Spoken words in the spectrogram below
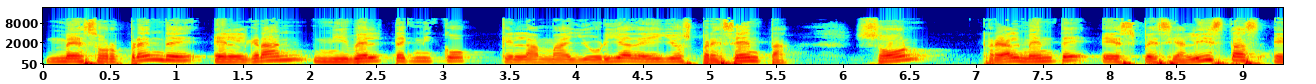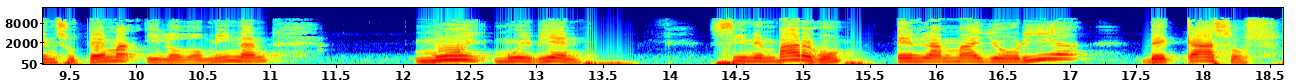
me sorprende el gran nivel técnico que la mayoría de ellos presenta son realmente especialistas en su tema y lo dominan muy, muy bien. Sin embargo, en la mayoría de casos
